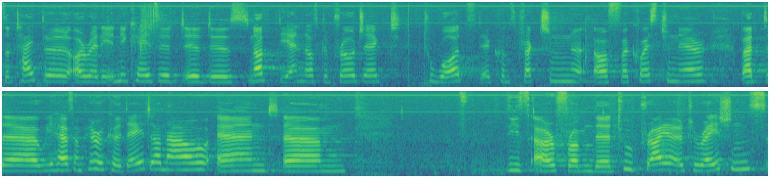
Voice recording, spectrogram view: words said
the title already indicated, it is not the end of the project towards the construction of a questionnaire, but uh, we have empirical data now and um, these are from the two prior iterations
